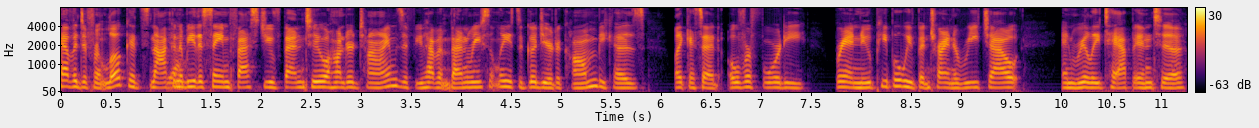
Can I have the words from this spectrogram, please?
have a different look. It's not going to be the same fest you've been to 100 times. If you haven't been recently, it's a good year to come because, like I said, over 40 brand new people. We've been trying to reach out and really tap into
